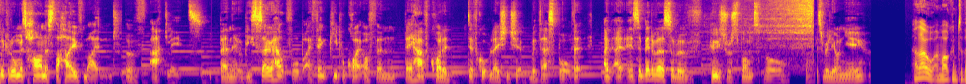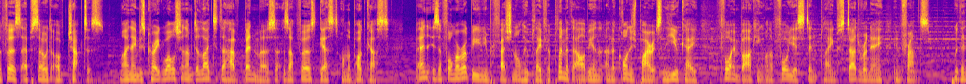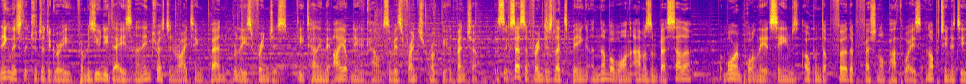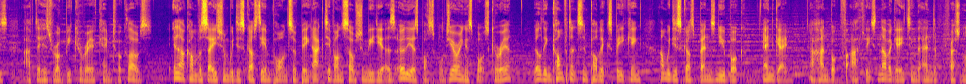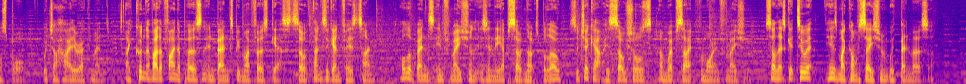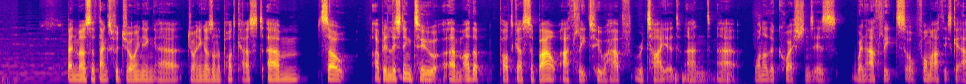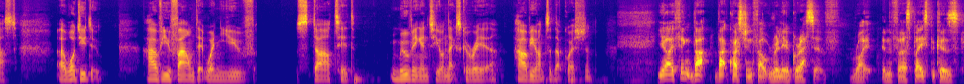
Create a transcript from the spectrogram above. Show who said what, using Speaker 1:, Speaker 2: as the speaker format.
Speaker 1: if we could almost harness the hive mind of athletes, then it would be so helpful. But I think people quite often they have quite a difficult relationship with their sport. It's a bit of a sort of who's responsible. It's really on you.
Speaker 2: Hello, and welcome to the first episode of Chapters. My name is Craig Walsh, and I'm delighted to have Ben Mercer as our first guest on the podcast. Ben is a former rugby union professional who played for Plymouth Albion and the Cornish Pirates in the UK before embarking on a four year stint playing for Stade Rouennais in France. With an English literature degree from his uni days and an interest in writing, Ben released Fringes, detailing the eye opening accounts of his French rugby adventure. The success of Fringes led to being a number one Amazon bestseller, but more importantly, it seems, opened up further professional pathways and opportunities after his rugby career came to a close. In our conversation, we discussed the importance of being active on social media as early as possible during a sports career, building confidence in public speaking, and we discussed Ben's new book, Endgame, a handbook for athletes navigating the end of professional sport, which I highly recommend. I couldn't have had a finer person in Ben to be my first guest, so thanks again for his time. All of Ben's information is in the episode notes below, so check out his socials and website for more information. So let's get to it. Here's my conversation with Ben Mercer. Ben Mercer, thanks for joining uh, joining us on the podcast. Um, so I've been listening to um, other podcasts about athletes who have retired, and uh, one of the questions is when athletes or former athletes get asked, uh, "What do you do?" How have you found it when you've started moving into your next career? How have you answered that question?
Speaker 1: Yeah, I think that that question felt really aggressive right in the first place because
